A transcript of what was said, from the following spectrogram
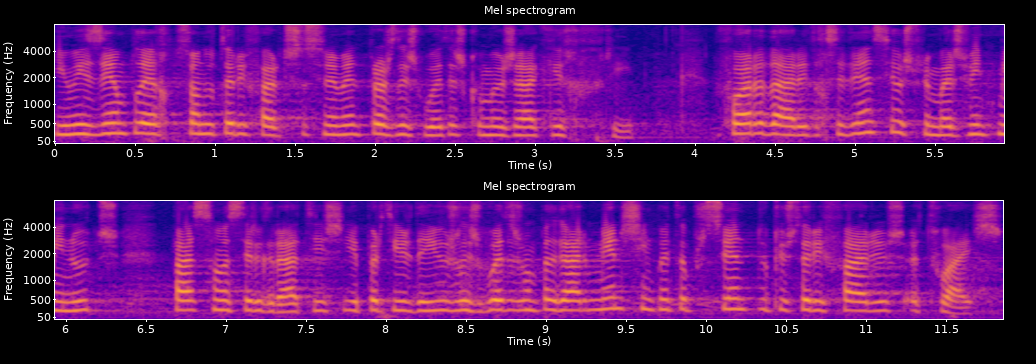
E um exemplo é a redução do tarifário de estacionamento para as lisboetas, como eu já aqui referi. Fora da área de residência, os primeiros 20 minutos passam a ser grátis e, a partir daí, os lisboetas vão pagar menos 50% do que os tarifários atuais.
